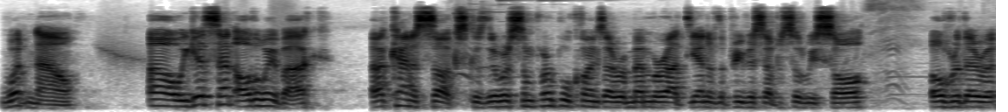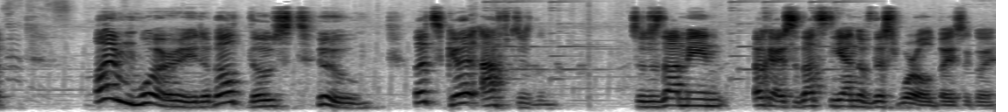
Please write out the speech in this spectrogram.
What now? Oh, we get sent all the way back. That kind of sucks, because there were some purple coins I remember at the end of the previous episode we saw over there, but I'm worried about those two. Let's get after them. So does that mean... Okay, so that's the end of this world, basically.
